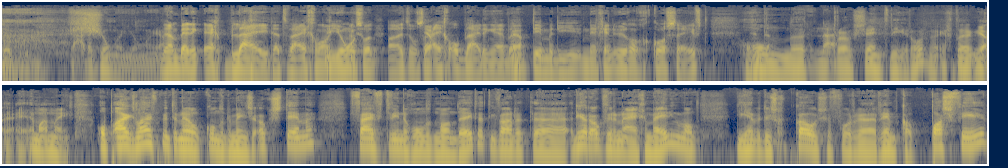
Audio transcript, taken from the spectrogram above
Ja, over. jongen, jongen. Ja. Dan ben ik echt blij dat wij gewoon jongens wat uit onze eigen opleiding hebben. Timmer die geen euro gekost heeft. En da- 100 nou. procent weer hoor. Echt, eh, ja, helemaal mee. Op ajaxlive.nl konden de mensen ook stemmen. 2500 man deed dat. Die, waren het, eh, die hadden ook weer een eigen mening. Want die hebben dus gekozen voor eh, Remco Pasveer.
